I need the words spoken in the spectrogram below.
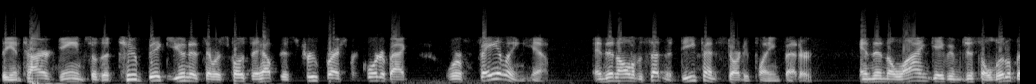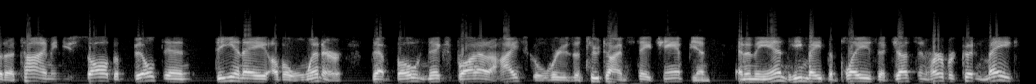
the entire game. So the two big units that were supposed to help this true freshman quarterback were failing him. And then all of a sudden, the defense started playing better. And then the line gave him just a little bit of time, and you saw the built in DNA of a winner that Bo Nix brought out of high school, where he was a two time state champion. And in the end, he made the plays that Justin Herbert couldn't make,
